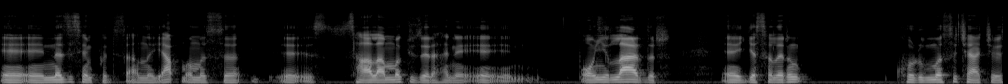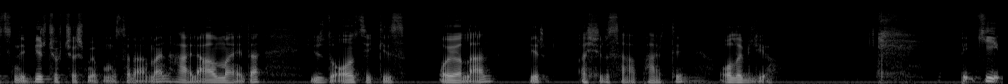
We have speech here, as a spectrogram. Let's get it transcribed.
e, e, Nazi sempatizanlığı yapmaması e, sağlanmak üzere hani e, on yıllardır e, yasaların korunması çerçevesinde birçok çalışma yapılmasına rağmen hala Almanya'da yüzde on sekiz oy alan bir aşırı sağ parti olabiliyor. Peki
